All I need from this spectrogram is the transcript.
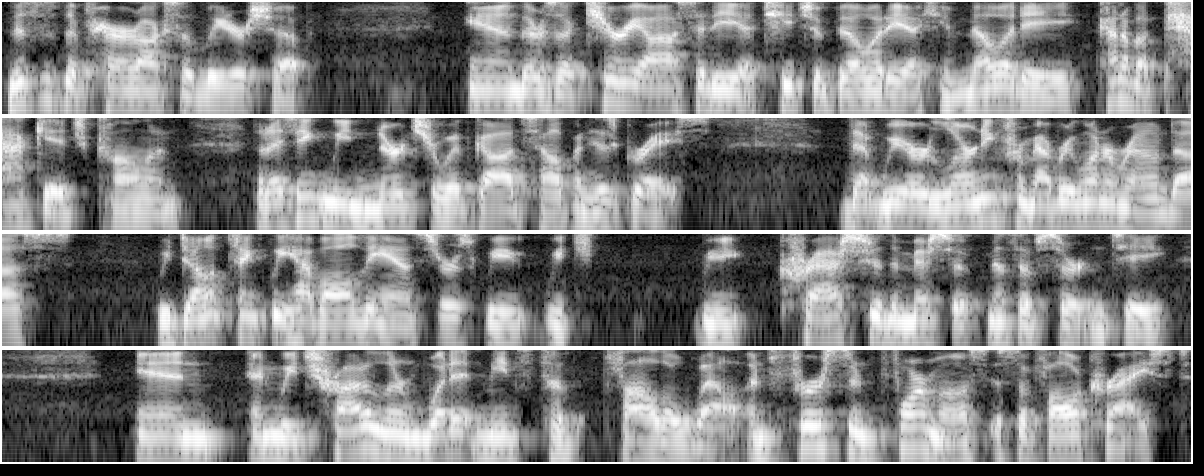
This is the paradox of leadership. And there's a curiosity, a teachability, a humility, kind of a package, Colin, that I think we nurture with God's help and His grace. That we are learning from everyone around us. We don't think we have all the answers. We we we crash through the myth of, myth of certainty, and and we try to learn what it means to follow well. And first and foremost is to follow Christ.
